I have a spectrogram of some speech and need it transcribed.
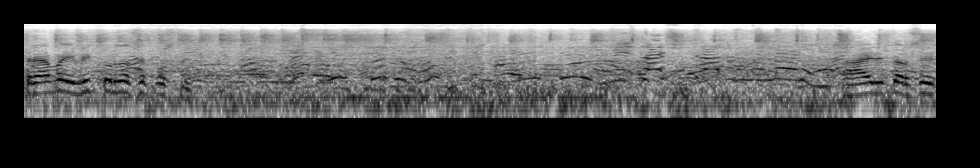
Трябва и Виктор да се пусне. Ми, трябва да намерим. Айде, търси.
